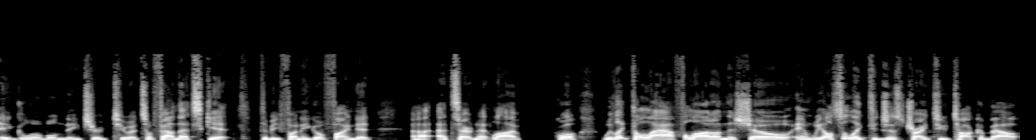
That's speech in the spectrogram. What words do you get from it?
a global nature to it. So found that skit to be funny. Go find it uh, at Saturday Night Live. Well, we like to laugh a lot on the show, and we also like to just try to talk about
